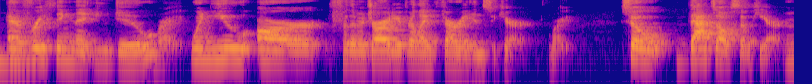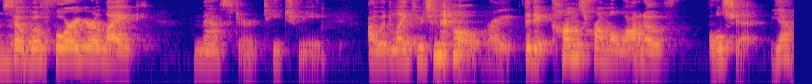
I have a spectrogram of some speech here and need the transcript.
Mhm. everything that you do Right. when you are, for the majority of your life, very insecure. Right. So that's also here. Mhm. So before you're like, Master, teach me, I would like you to know Right. that it comes from a lot of bullshit. Yeah.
